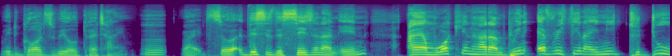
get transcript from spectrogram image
with god's will per time Mm. right so this is the season i'm in i am working hard i'm doing everything i need to do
